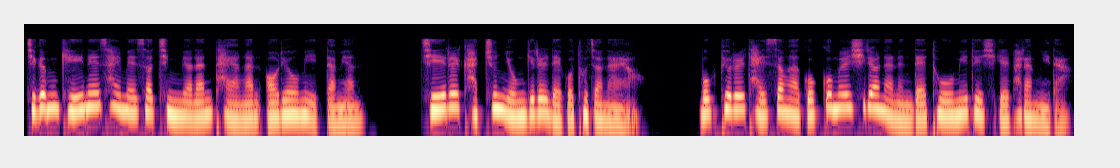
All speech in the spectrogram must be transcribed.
지금 개인의 삶에서 직면한 다양한 어려움이 있다면 지혜를 갖춘 용기를 내고 도전하여 목표를 달성하고 꿈을 실현하는 데 도움이 되시길 바랍니다.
